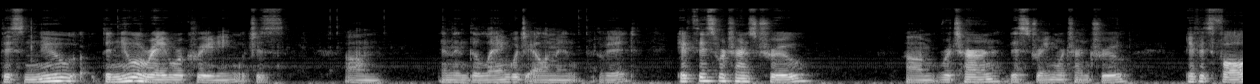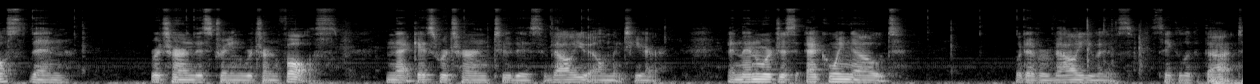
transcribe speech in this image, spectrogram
this new the new array we're creating which is um, and then the language element of it if this returns true um, return this string return true if it's false then return this string return false and that gets returned to this value element here and then we're just echoing out whatever value is let's take a look at that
